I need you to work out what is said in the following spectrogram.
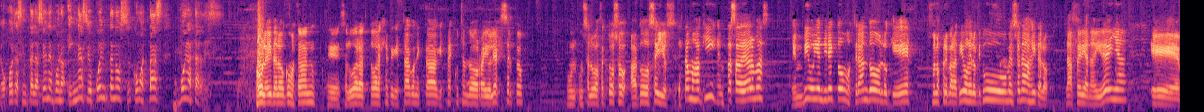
otras instalaciones. Bueno, Ignacio, cuéntanos cómo estás. Buenas tardes. Hola Ítalo, ¿cómo están? Eh, saludar a toda la gente que está conectada, que está escuchando Radio Leaje, ¿cierto? Un, saludo afectuoso a todos ellos. Estamos aquí en Plaza de Armas, en vivo y en directo, mostrando lo que son los preparativos de lo que tú mencionabas, Ítalo. La feria navideña, eh,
